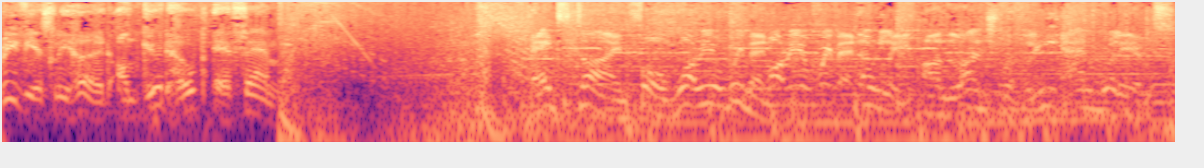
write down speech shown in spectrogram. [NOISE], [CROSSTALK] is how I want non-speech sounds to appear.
Previously heard on Good Hope FM. It's time for Warrior Women. Warrior Women. Only on Lunch with Leigh-Anne Williams.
